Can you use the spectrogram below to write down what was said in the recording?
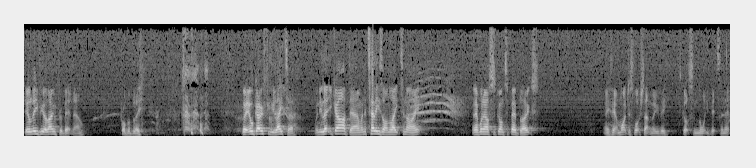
He'll leave you alone for a bit now, probably. but he'll go for you later. When you let your guard down, when the telly's on late tonight, and everyone else has gone to bed, blokes, and you think, I might just watch that movie. It's got some naughty bits in it.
